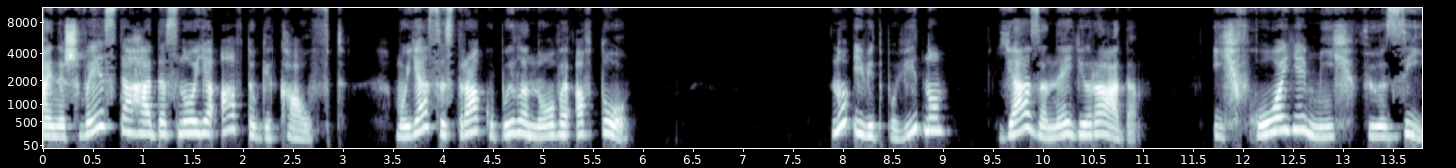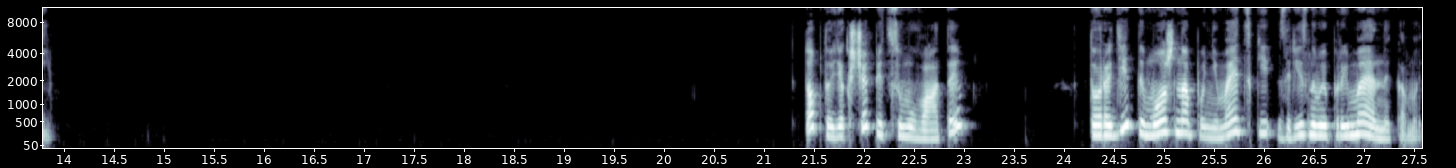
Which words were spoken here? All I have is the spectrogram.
Meine Schwester hat das neue Auto. Моя сестра купила нове авто. Ну і відповідно, я за неї рада. Ich freue mich für sie. Тобто, якщо підсумувати, то радіти можна по-німецьки з різними прийменниками.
